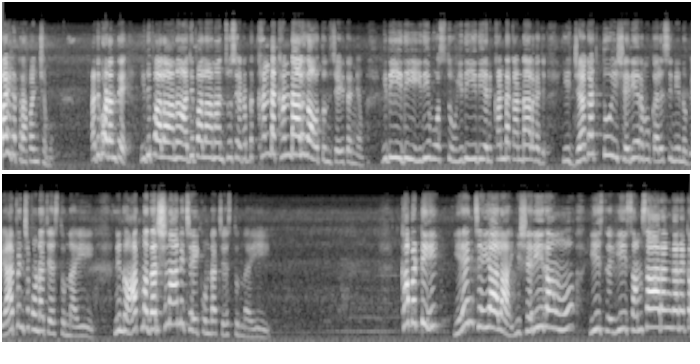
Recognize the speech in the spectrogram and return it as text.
బయట ప్రపంచము. అది కూడా అంతే. ఇది ఫలానా అది ఫలానా అని చూసేటప్పుడు ఖండ ఖండాలుగా అవుతుంది చైతన్యం. ఇది ఇది ఇది వస్తువు ఇది ఇది అని ఖండ ఖండాలుగా ఈ జగత్తు ఈ శరీరము కలిసి నిన్ను వ్యాపించకుండా చేస్తున్నాయి. నిన్ను ఆత్మదర్శనాన్ని చేయకుండా చేస్తున్నాయి. కాబట్టి ఏం చేయాలా? ఈ శరీరం ఈ ఈ సంసారం గనక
